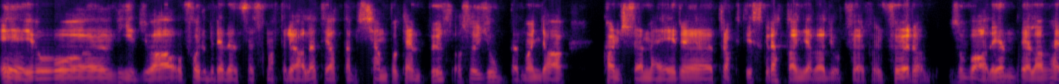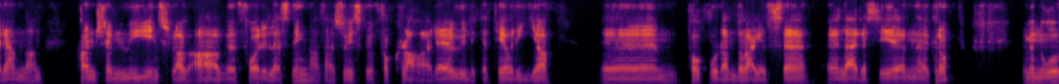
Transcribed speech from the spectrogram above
er jo videoer og forberedelsesmateriale til at de kommer på campus, og så jobber man da kanskje mer eh, praktisk retta enn det vi hadde gjort før. For før så var det en del av disse emnene kanskje mye innslag av forelesning. Altså vi skulle forklare ulike teorier eh, på hvordan bevegelse eh, læres i en kropp. Men nå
